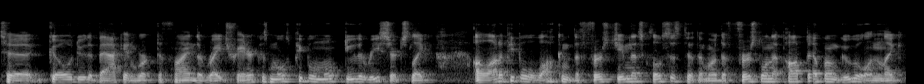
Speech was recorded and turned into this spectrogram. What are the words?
to go do the back end work to find the right trainer because most people won't do the research. Like a lot of people will walk into the first gym that's closest to them or the first one that popped up on Google and like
